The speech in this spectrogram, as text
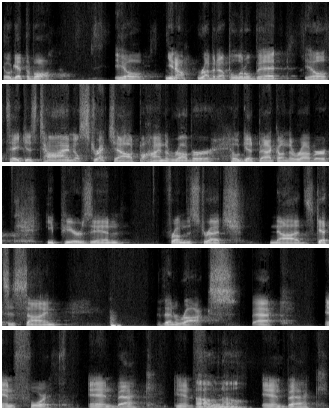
He'll get the ball. He'll, you know, rub it up a little bit he'll take his time. He'll stretch out behind the rubber. He'll get back on the rubber. He peers in from the stretch, nods, gets his sign, then rocks back and forth and back and oh, forth Oh no. and back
